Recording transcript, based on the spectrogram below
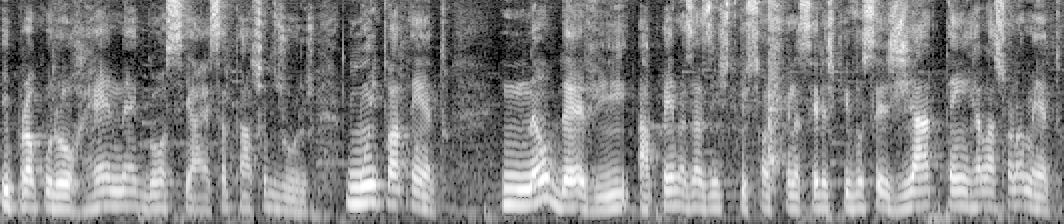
e procurou renegociar essa taxa de juros. Muito atento não deve ir apenas às instituições financeiras que você já tem relacionamento.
